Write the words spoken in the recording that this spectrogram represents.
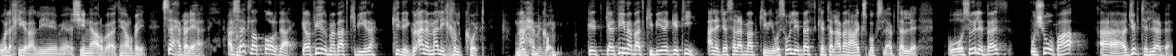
والأخيرة اللي 20 42 ساحب عليها. أرسلت له الطور ذا. قال في مبات كبيرة؟ كذا. يقول أنا مالي خلق COD. ما أحب. COD. قلت قال في مابات كبيرة؟ قلت إيه. أنا جالس ألعب map كبير. وسوي لي بث. كنت العب أنا على Xbox لعبت وسوي لي بث. وشوفها عجبت اللعبة.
